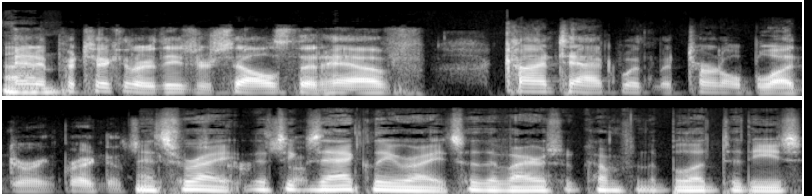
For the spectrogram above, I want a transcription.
Um, and in um, particular, these are cells that have contact with maternal blood during pregnancy. That's right. That's so. exactly right. So the virus would come from the blood to these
